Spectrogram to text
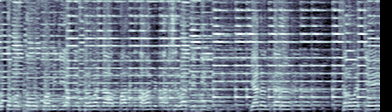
प्रथमोत्तव स्वामीजी आपल्या सर्वांना पाच ते दहा मिनिट आशीर्वाद देतील. त्यानंतर सर्वांचे.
